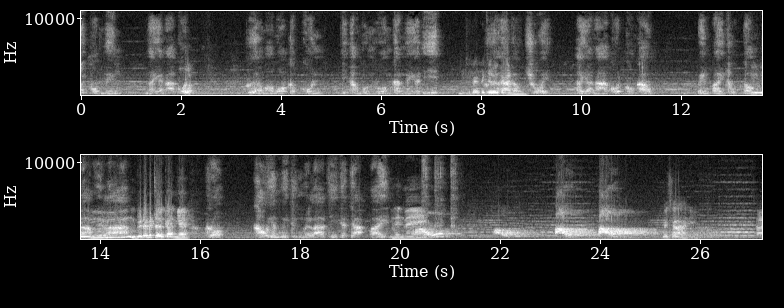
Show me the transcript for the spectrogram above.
อีกภพหนึ่งในอนาคโคตตรเพื่อมาบอกกับคนที่ทำบุญร่วมกันในอดีต จะได้ไปเจอกันพื่ให้เขาช่วยให้อนาคตของเขา เป็นไปถูกต้องอืตามเวลามเดี๋ยวได้ไปเจอกันไง เพราะเขายังไม่ถึงเวลาที่จะจากไป เห็นไหมเป๋าเป๋าเป๋าไม่ใช่ ใช่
